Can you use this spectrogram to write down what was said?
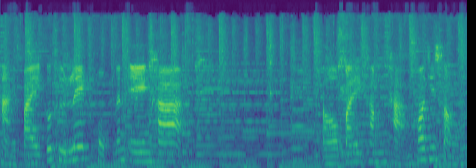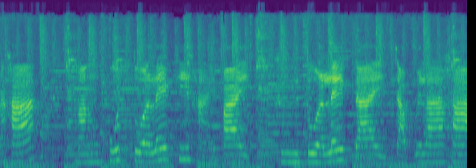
หายไปก็คือเลข 6 นั่นเองค่ะ ต่อไปคำถามข้อที่ 2 นะคะ มังคุดตัวเลขที่หายไป คือตัวเลขใดจับเวลาค่ะ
